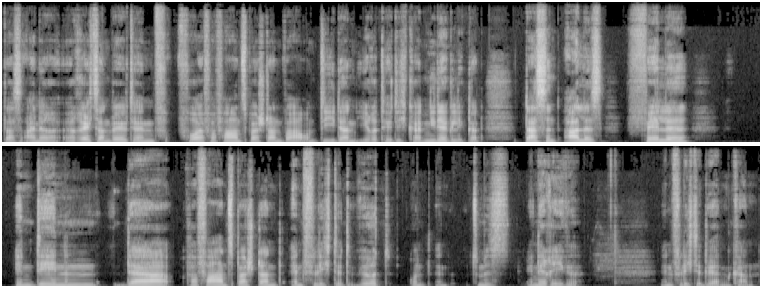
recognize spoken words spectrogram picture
dass eine Rechtsanwältin vorher Verfahrensbeistand war und die dann ihre Tätigkeit niedergelegt hat. Das sind alles Fälle, in denen der Verfahrensbeistand entpflichtet wird und zumindest in der Regel entpflichtet werden kann.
